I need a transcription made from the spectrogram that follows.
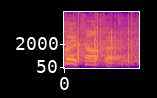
Obrigada.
